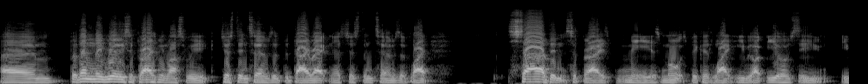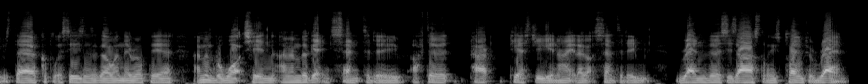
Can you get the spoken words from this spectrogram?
Um, but then they really surprised me last week, just in terms of the directness, just in terms of like Sarr didn't surprise me as much because like he, he obviously he was there a couple of seasons ago when they were up here. I remember watching. I remember getting sent to do after PSG United. I got sent to do Rennes versus Arsenal. He was playing for Rennes.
